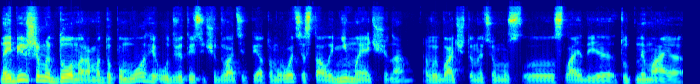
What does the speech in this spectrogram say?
Найбільшими донорами допомоги у 2025 році стали Німеччина. Ви бачите на цьому е, слайді тут немає.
